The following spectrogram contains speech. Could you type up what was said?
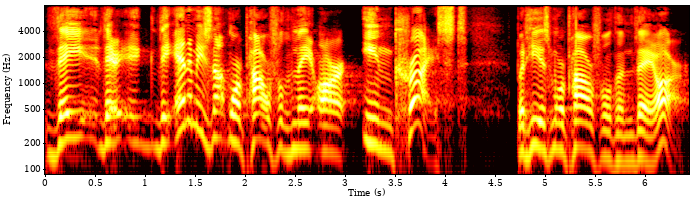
they, the enemy's not more powerful than they are in Christ, but he is more powerful than they are.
